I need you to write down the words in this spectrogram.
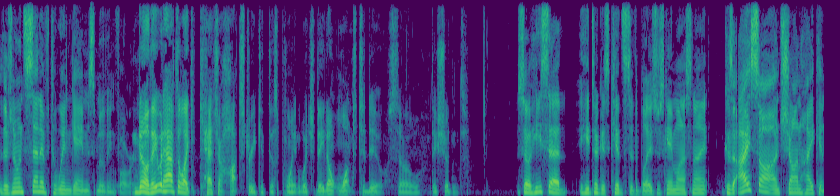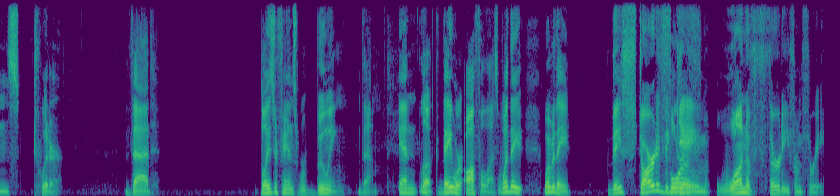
There's no incentive to win games moving forward. No, they would have to like catch a hot streak at this point, which they don't want to do. So they shouldn't. So he said he took his kids to the Blazers game last night because I saw on Sean Highkin's Twitter that Blazer fans were booing them. And look, they were awful last. What they? What were they? They started the Four of- game one of 30 from three.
